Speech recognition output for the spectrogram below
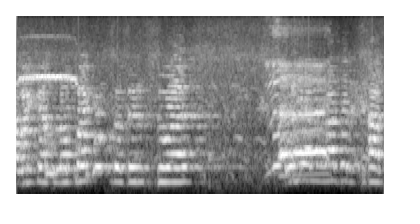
আমাকে পাক আপনাদের দোয়া আমাদের খাস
